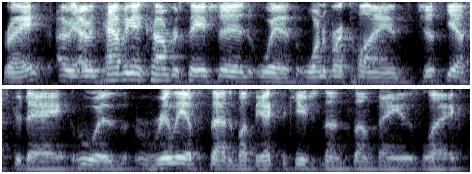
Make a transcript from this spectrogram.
right? I mean, I was having a conversation with one of our clients just yesterday who was really upset about the execution on something. Is like,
